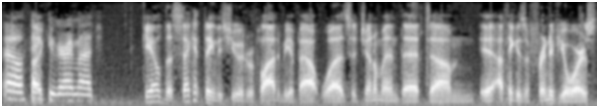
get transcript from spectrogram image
oh, thank Like- you very much. Gail, the second thing that you had replied to me about was a gentleman that um, I think is a friend of yours,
